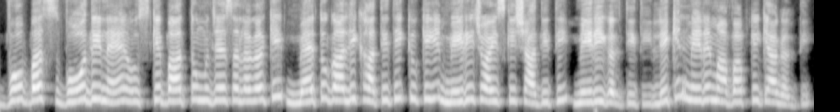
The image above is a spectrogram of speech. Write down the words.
वो बस वो दिन है, उसके बाद तो मुझे ऐसा लगा कि मैं तो गाली खाती थी क्योंकि ये मेरी चॉइस की शादी थी, मेरी गलती थी। लेकिन मेरे माँ-बाप की क्या गलती?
